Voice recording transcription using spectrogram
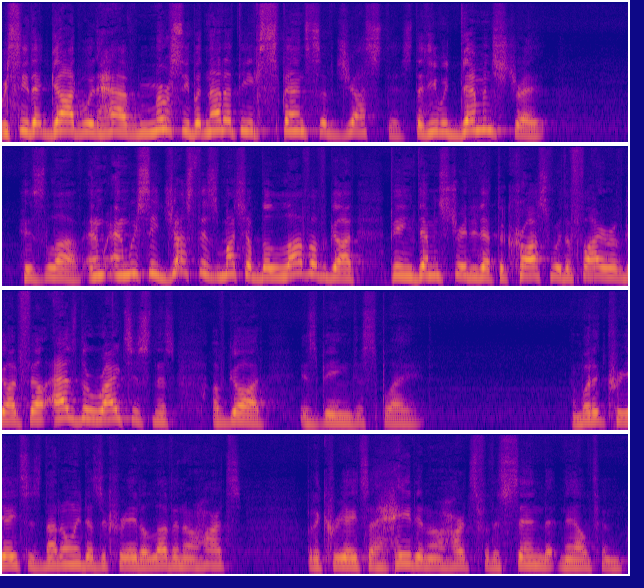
We see that God would have mercy, but not at the expense of justice, that He would demonstrate His love. And, and we see just as much of the love of God being demonstrated at the cross where the fire of God fell as the righteousness of God is being displayed. And what it creates is not only does it create a love in our hearts, but it creates a hate in our hearts for the sin that nailed him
